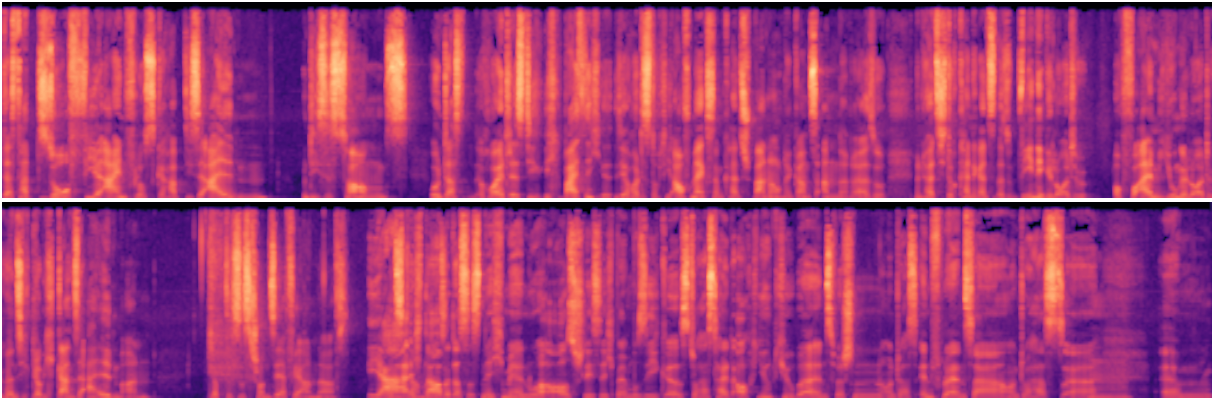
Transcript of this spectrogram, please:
das hat so viel Einfluss gehabt, diese Alben und diese Songs. Und das heute ist die, ich weiß nicht, heute ist doch die Aufmerksamkeitsspanne auch eine ganz andere. Also man hört sich doch keine ganzen, also wenige Leute, auch vor allem junge Leute, hören sich, glaube ich, ganze Alben an. Ich glaube, das ist schon sehr viel anders. Ja, ich glaube, dass es nicht mehr nur ausschließlich bei Musik ist. Du hast halt auch YouTuber inzwischen und du hast Influencer und du hast äh, mhm. ähm,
